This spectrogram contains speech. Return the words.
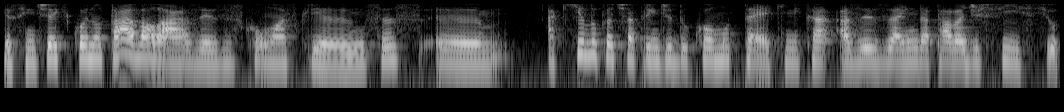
Eu sentia que quando eu estava lá, às vezes com as crianças, aquilo que eu tinha aprendido como técnica, às vezes ainda estava difícil.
